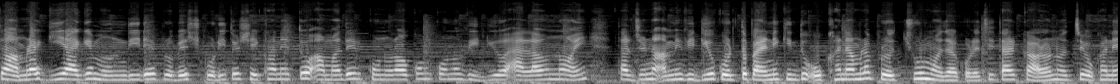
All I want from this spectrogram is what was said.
তো আমরা গিয়ে আগে মন্দিরে প্রবেশ করি। তো সেখানে তো আমাদের কোনো রকম কোনো ভিডিও অ্যালাউ নয়। তার জন্য আমি ভিডিও করতে পারিনি, কিন্তু ওখানে আমরা প্রচুর মজা করেছি। তার কারণ হচ্ছে ওখানে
